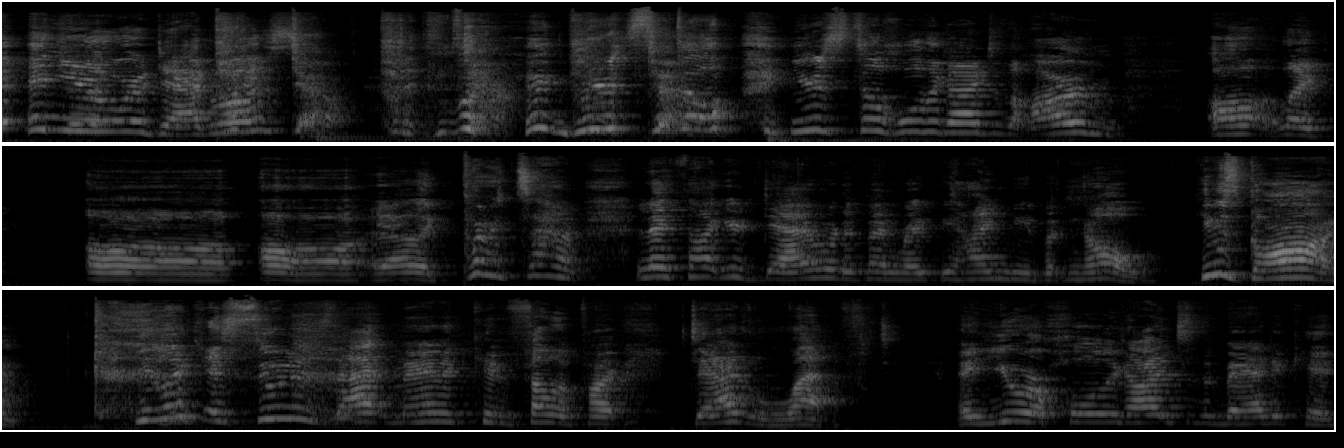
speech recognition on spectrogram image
And you know where Dad put was? it down, put it down. you're still you're still holding on to the arm, all like, uh, uh, and I like put it down. And I thought your dad would have been right behind me, but no, he was gone. He like as soon as that mannequin fell apart, Dad left, and you were holding on to the mannequin.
